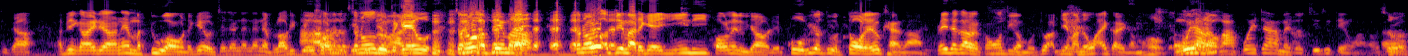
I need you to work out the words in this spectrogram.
ဒီက အပြင်ကာရီတာနဲ့မတူအောင်တကယ်ကိုကြက်ကြက်နဲ့နဲ့ဘယ်လောက်ထိတိုးဆော်လဲကျွန်တော်တို့တကယ်ကိုကျွန်တော်တို့အပြင်မှာကျွန်တော်တို့အပြင်မှာတကယ်ရင်းနှီးပေါင်းတဲ့လူကြတော့လေပို့ပြီးတော့သူ့ကိုတော်တယ်လို့ခံစားရတယ်ပြိတ္တိကတော့ကောင်းကောင်းသိအောင်မို့သူကအပြင်မှာလုံးဝအိုက်ကာရီတာမဟုတ်မိုးရတော့ငါပွဲတက်ရမယ်ဆိုကျေးဇူးတင်သွားတော့ဆိုတော့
